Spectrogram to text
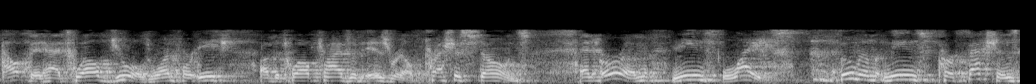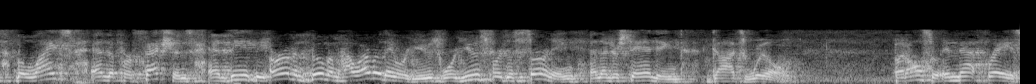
outfit had 12 jewels, one for each of the 12 tribes of Israel, precious stones. And Urim means lights. Thummim means perfections. The lights and the perfections, and the, the Urim and Thummim, however they were used, were used for discerning and understanding God's will. But also in that phrase,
